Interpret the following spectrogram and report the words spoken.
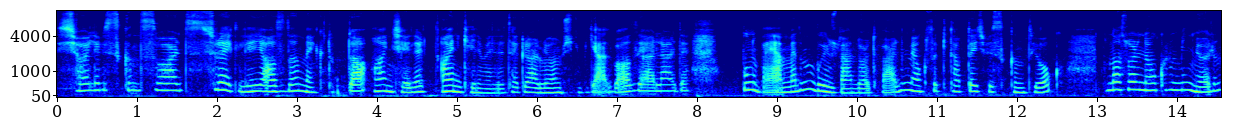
şöyle bir sıkıntısı vardı. Sürekli yazdığı mektupta aynı şeyleri, aynı kelimeleri tekrarlıyormuş gibi geldi bazı yerlerde. Bunu beğenmedim. Bu yüzden 4 verdim. Yoksa kitapta hiçbir sıkıntı yok. Bundan sonra ne okurum bilmiyorum.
